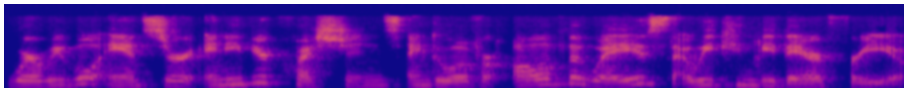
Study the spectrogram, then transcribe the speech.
where we will answer any of your questions and go over all of the ways that we can be there for you.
